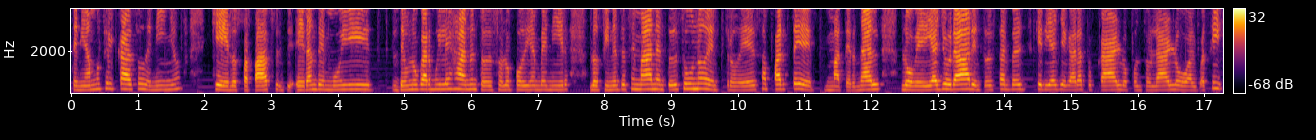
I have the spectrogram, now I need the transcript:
teníamos el caso de niños que los papás eran de muy de un lugar muy lejano, entonces solo podían venir los fines de semana, entonces uno dentro de esa parte maternal lo veía llorar, entonces tal vez quería llegar a tocarlo, consolarlo o algo así.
